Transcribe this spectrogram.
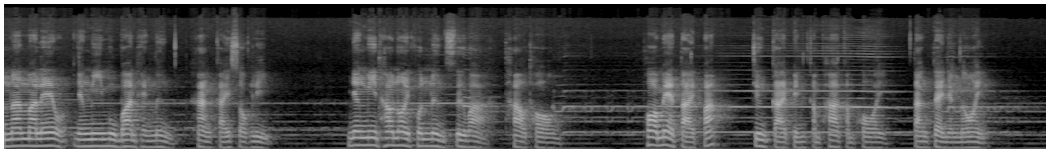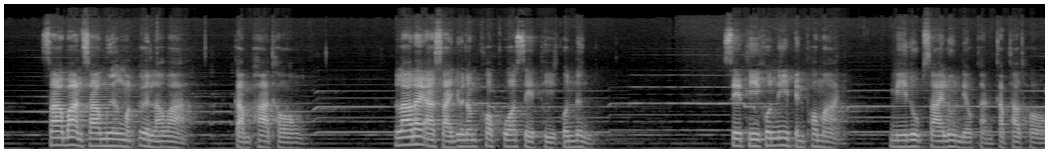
นนานมาแล้วยังมีหมู่บ้านแห่งหนึ่งห่างไกลสองลีกยังมีเท่าน้อยคนหนึ่งชื่อว่าเท่าทอง พ่อแม่ตายปะจึงกลายเป็นกำพร้ากำพร้อยตั้งแต่ยังน้อยชาวบ้านชาวเมืองมักเอิ้นลาว่ากำพร้าทองลาวได้อาศัยอยู่นำครอบครัวเศรษฐีคนหนึ่ง เศรษฐีคนนี้เป็นพ่อหมายมีลูกชายรุ่นเดียวกันกับเท่าทอง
